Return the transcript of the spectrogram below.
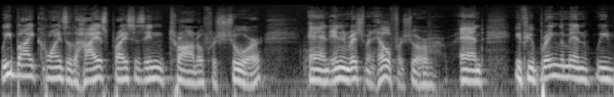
We buy coins at the highest prices in Toronto for sure, and in Richmond Hill for sure. And if you bring them in, we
